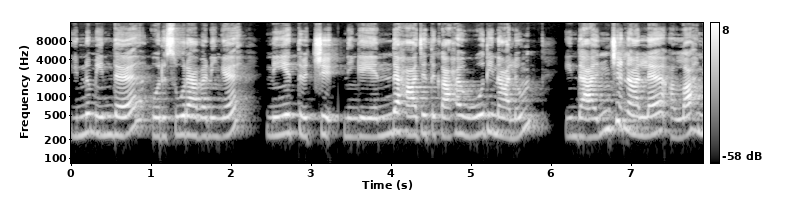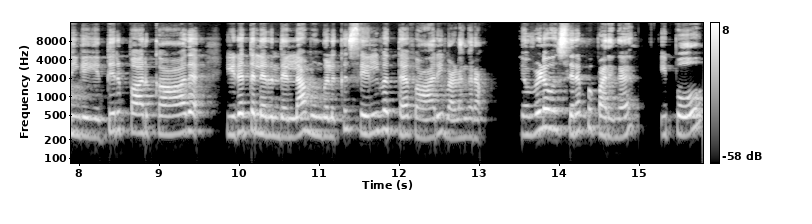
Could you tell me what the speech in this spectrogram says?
இன்னும் இந்த ஒரு சூறாவை நீங்கள் நியத்து வச்சு நீங்கள் எந்த ஹாஜத்துக்காக ஓதினாலும் இந்த அஞ்சு நாளில் அல்லாஹ் நீங்கள் எதிர்பார்க்காத இடத்துல இருந்தெல்லாம் உங்களுக்கு செல்வத்தை வாரி வழங்குறான். எவ்வளவு சிறப்பு பாருங்கள் இப்போது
